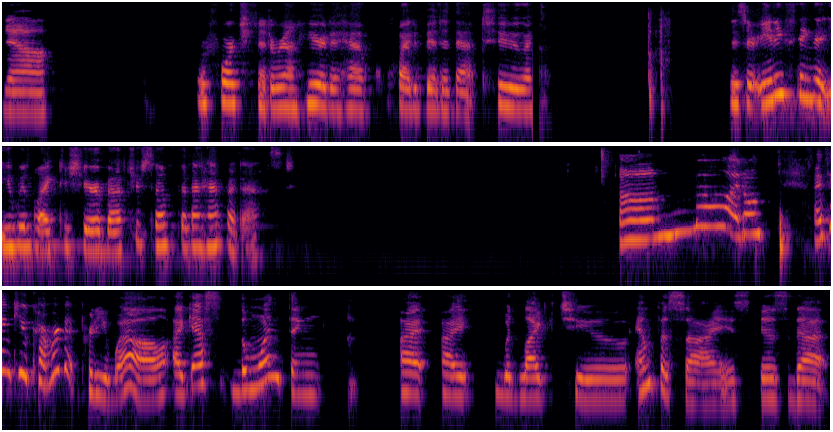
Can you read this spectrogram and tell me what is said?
Yeah. We're fortunate around here to have quite a bit of that too. Is there anything that you would like to share about yourself that I haven't asked? Um, no, I don't. I think you covered it pretty well. I guess the one thing I I would like to emphasize is that,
